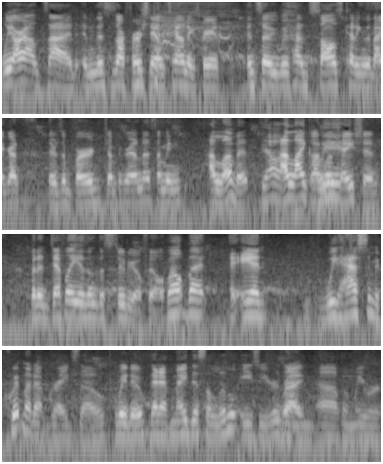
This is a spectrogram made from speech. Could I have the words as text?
we are outside, and this is our first downtown experience, and so we've had saws cutting in the background. There's a bird jumping around us. I mean, I love it. Yeah, I like on we- location, but it definitely isn't the studio feel. well but and we've had some equipment upgrades though we do. that have made this a little easier Right. than uh, when we were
